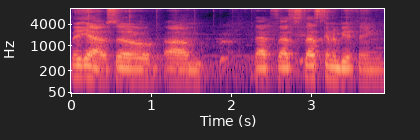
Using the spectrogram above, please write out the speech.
but yeah, so um, that's that's that's gonna be a thing.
